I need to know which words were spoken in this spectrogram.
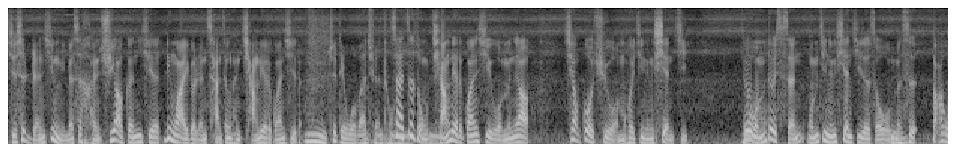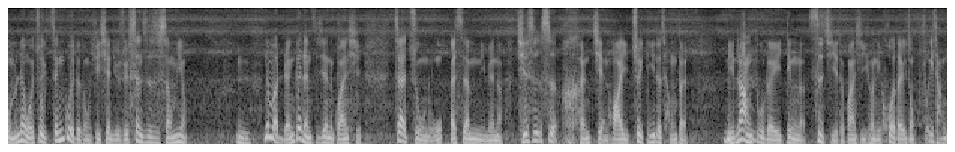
其实人性里面是很需要跟一些另外一个人产生很强烈的关系的。嗯，这点我完全同意。在这种强烈的关系，我们要像过去我们会进行献祭，就是我们对神，我们进行献祭的时候，我们是把我们认为最珍贵的东西献出去，甚至是生命。嗯，那么人跟人之间的关系，在主奴 SM 里面呢，其实是很简化以最低的成本。你让渡了一定了自己的关系以后，你获得一种非常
